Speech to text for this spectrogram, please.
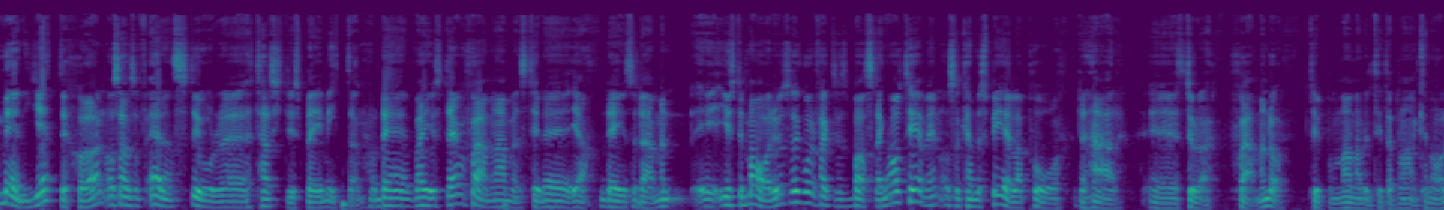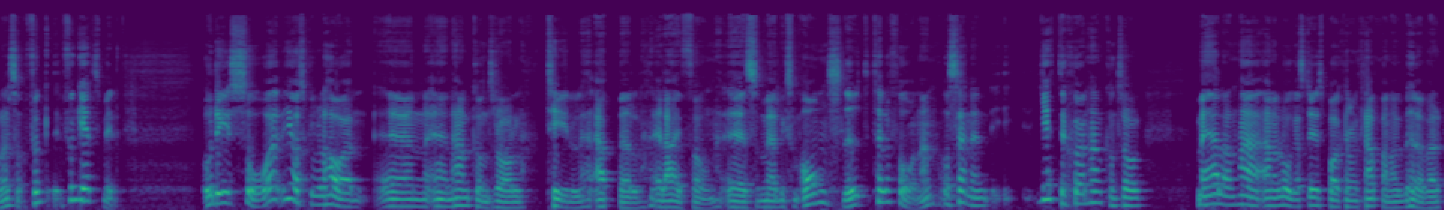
Men jätteskön och sen så är det en stor eh, touchdisplay i mitten. Och det, vad just den skärmen används till, det, ja, det är ju sådär. Men eh, just i Mario så går det faktiskt bara att stänga av tvn och så kan du spela på den här eh, stora skärmen då. Typ om någon annan vill titta på någon annan kanal eller så. Fun fungerar smidigt. Och det är så jag skulle vilja ha en, en, en handkontroll till Apple eller iPhone. Eh, som är liksom omslut telefonen. Och sen en jätteskön handkontroll med alla de här analoga styrspakarna och knapparna vi behöver.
